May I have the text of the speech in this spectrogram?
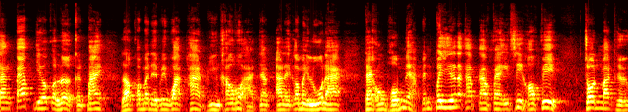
ดัง ๆ แป๊บเดียวก็เลิกกันไปแล้วก็ไม่ได้ไปวาดพาดพิงเขาเขาอาจจะอะไรก็ไม่รู้นะฮะแต่ของผมเนี่ยเป็นปีแล้วนะครับกาแฟอีซี่คอฟฟี่จนมาถึง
